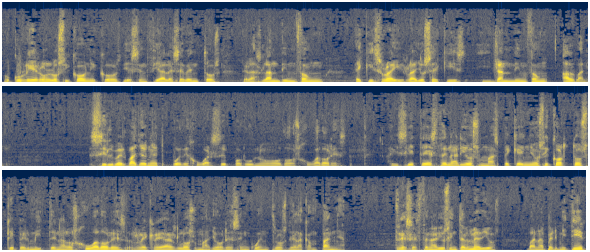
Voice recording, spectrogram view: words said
ocurrieron los icónicos y esenciales eventos de las Landing Zone X-Ray, Rayos X y Landing Zone Albany. Silver Bayonet puede jugarse por uno o dos jugadores. Hay siete escenarios más pequeños y cortos que permiten a los jugadores recrear los mayores encuentros de la campaña. Tres escenarios intermedios van a permitir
